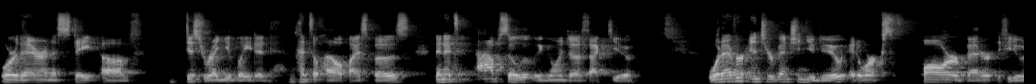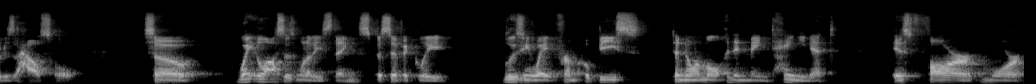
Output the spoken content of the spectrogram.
or they're in a state of dysregulated mental health, I suppose, then it's absolutely going to affect you. Whatever intervention you do, it works far better if you do it as a household. So weight loss is one of these things, specifically losing weight from obese to normal and then maintaining it is far more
